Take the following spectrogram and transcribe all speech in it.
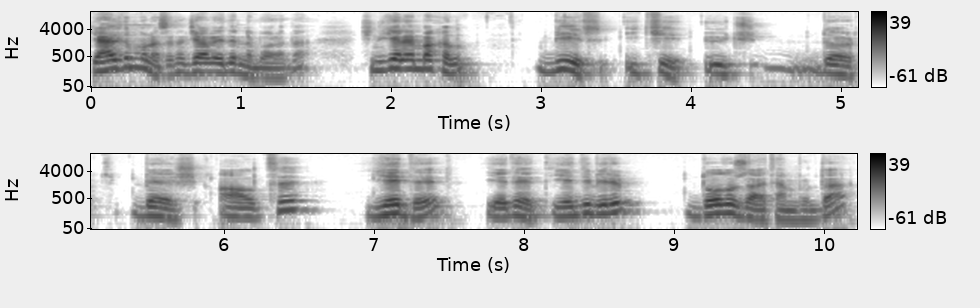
Geldim buna zaten cevap Edirne bu arada. Şimdi gelelim bakalım. 1, 2, 3, 4, 5, 6, 7. 7 evet. 7 birim dolu zaten burada.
